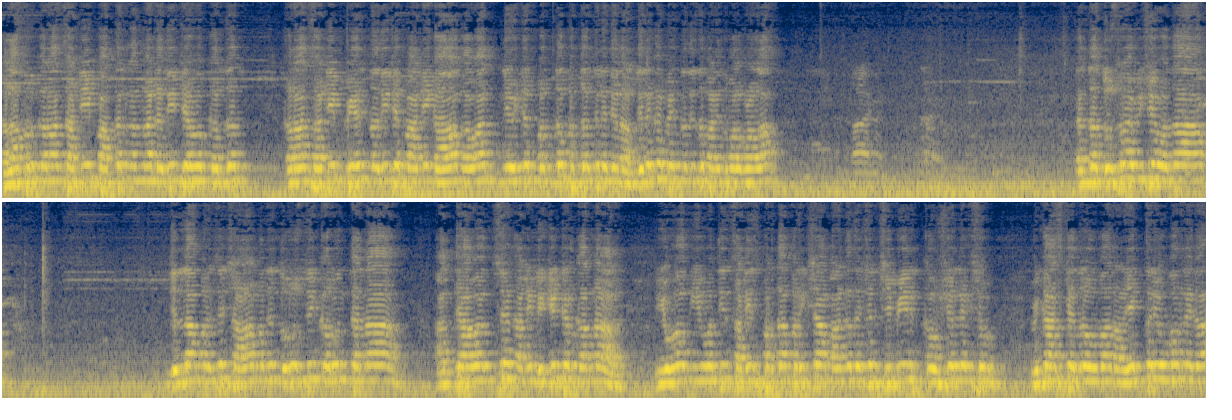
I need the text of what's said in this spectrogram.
कलापूरकरांसाठी पातळगंगा नदीचे व कर्जतकरांसाठी पेज नदीचे पाणी गावागावात नियोजनबद्ध पद्धतीने देणार. दिले का पेज नदीचं पाणी तुम्हाला कोणाला? त्यांचा दुसरा विषय होता जिल्हा परिषद शाळांमध्ये दुरुस्ती करून त्यांना अत्यावश्यक आणि डिजिटल करणार. युवक युवतींसाठी स्पर्धा परीक्षा मार्गदर्शन शिबिर कौशल्य विकास केंद्र उभारणार एक तरी उभारले का?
